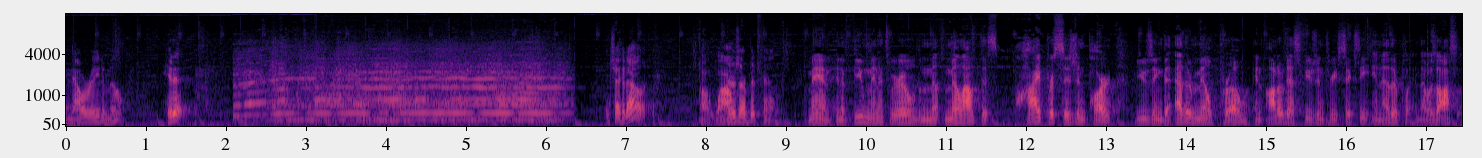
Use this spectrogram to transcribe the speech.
now we're ready to mill. Hit it. And check it out. Oh, wow. There's our bit fan. Man, in a few minutes we were able to mill out this high precision part using the Othermill Pro and Autodesk Fusion 360 in Otherplan. That was awesome.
